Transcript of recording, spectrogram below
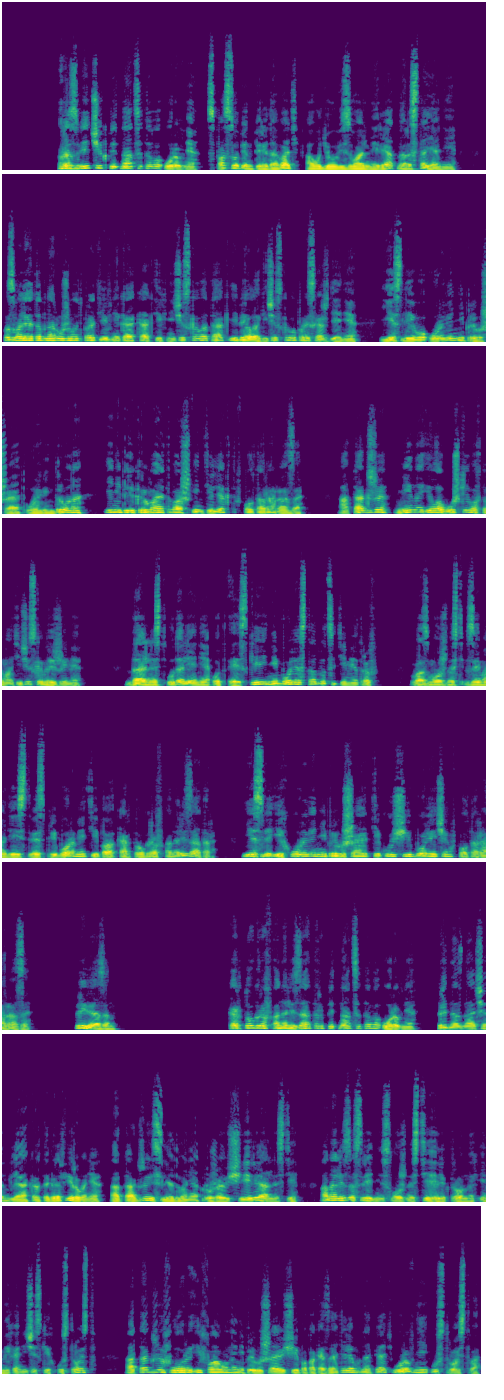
Разведчик 15 уровня. Способен передавать аудиовизуальный ряд на расстоянии. Позволяет обнаруживать противника как технического, так и биологического происхождения, если его уровень не превышает уровень дрона и не перекрывает ваш интеллект в полтора раза, а также мины и ловушки в автоматическом режиме. Дальность удаления от SK не более 120 метров. Возможность взаимодействия с приборами типа картограф-анализатор, если их уровень не превышает текущий более чем в полтора раза. Привязан. Картограф-анализатор 15 уровня предназначен для картографирования, а также исследования окружающей реальности, анализа средней сложности электронных и механических устройств, а также флоры и фауны, не превышающие по показателям на 5 уровней устройства.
